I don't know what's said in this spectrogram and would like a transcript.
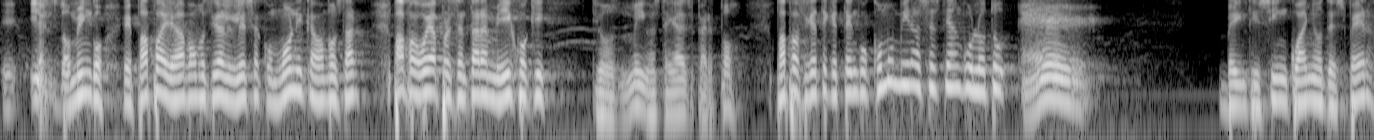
Y, el domingo, eh, papá, ya vamos a ir a la iglesia con Mónica, vamos a estar. Papá, voy a presentar a mi hijo aquí. Dios mío, este ya despertó. Papá, fíjate que tengo, ¿cómo miras este ángulo tú? Eh, 25 años de espera.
